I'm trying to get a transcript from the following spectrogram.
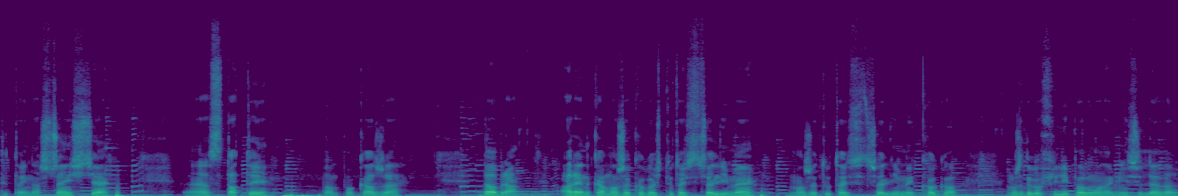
Tutaj na szczęście. E, staty wam pokażę. Dobra, arenka, może kogoś tutaj strzelimy. Może tutaj strzelimy kogo? Może tego Filipa, ma najmniejszy level.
